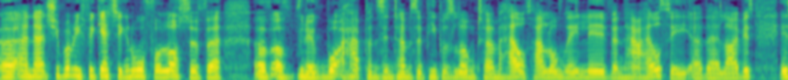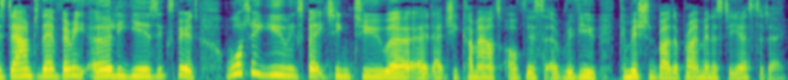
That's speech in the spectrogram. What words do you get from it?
uh, and actually probably forgetting an awful lot of, uh, of of you know what happens in terms of people's long term health, how long they live, and how healthy uh, their life is is down to their very early years experience. What are you expecting to uh, actually come out of this uh, review commissioned by the Prime Minister yesterday?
